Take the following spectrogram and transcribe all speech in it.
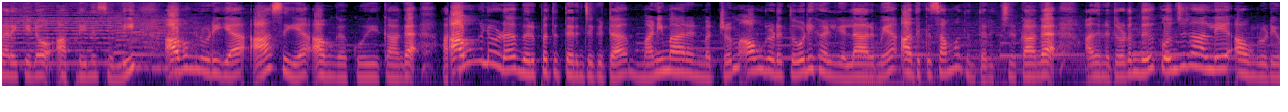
கரைக்கணும் அப்படின்னு சொல்லி அவங்களுடைய ஆசைய அவங்க கூறியிருக்காங்க. அவங்களோட விருப்பத்தை தெரிஞ்சுக்கிட்ட மணிமாறன் மற்றும் அவங்களோட தோழிகள் எல்லாருமே அதுக்கு சம்மதம் தெரிவிச்சிருக்காங்க. அதனை தொடர்ந்து கொஞ்ச நாள்லயே அவங்களுடைய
